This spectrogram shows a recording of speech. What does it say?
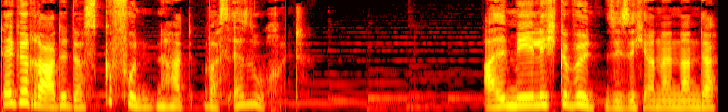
der gerade das gefunden hat, was er suchet. Allmählich gewöhnten sie sich aneinander.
